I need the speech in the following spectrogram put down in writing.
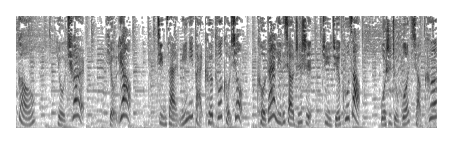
梗，有趣儿，有料，尽在《迷你百科脱口秀》。口袋里的小知识，拒绝枯燥。我是主播小柯。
